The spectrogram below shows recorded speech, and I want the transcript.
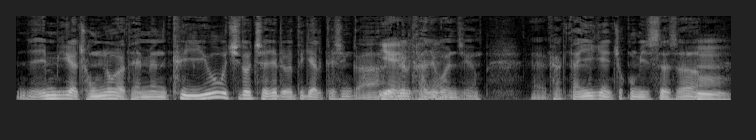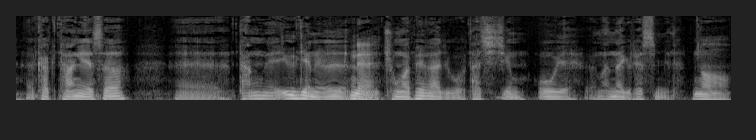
이제 임기가 종료가 되면 그 이후 지도 체제를 어떻게 할 것인가 예, 이걸 예. 가지고 지금 각 당 이견이 조금 있어서 음. 각 당에서 당내 의견을 네. 종합해가지고 다시 지금 오후에 만나기로 했습니다. 어,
